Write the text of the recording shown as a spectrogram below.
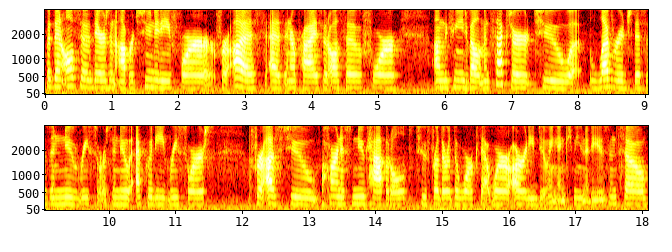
But then also there's an opportunity for for us as enterprise, but also for um, the community development sector to leverage this as a new resource, a new equity resource for us to harness new capital to further the work that we're already doing in communities. And so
